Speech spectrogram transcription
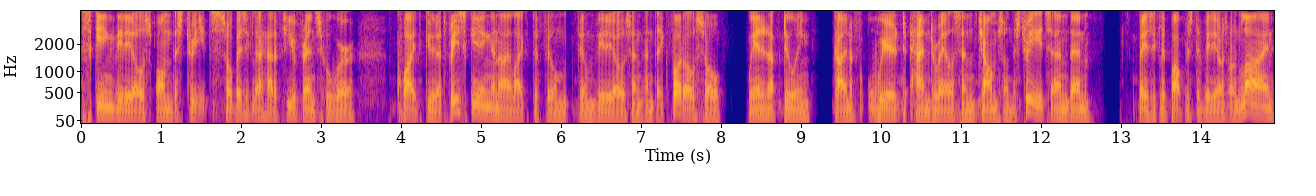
skiing videos on the streets. So basically, I had a few friends who were quite good at free skiing, and I liked to film film videos and, and take photos. So we ended up doing kind of weird handrails and jumps on the streets, and then basically published the videos online,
